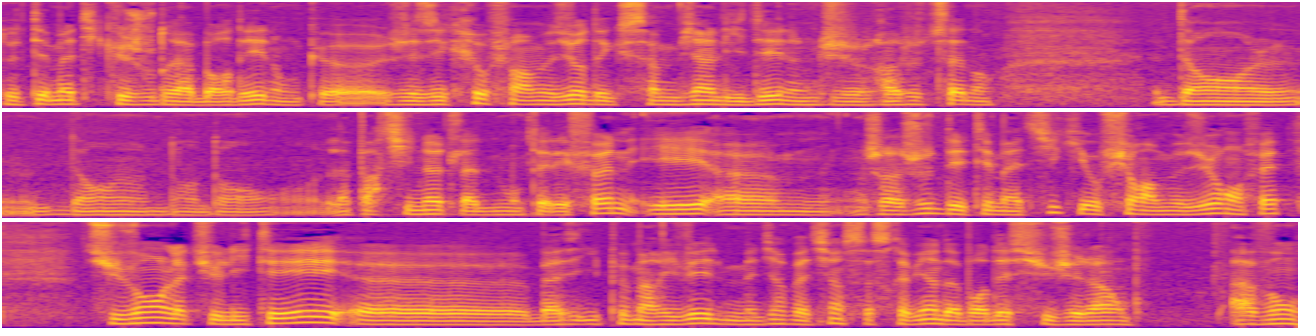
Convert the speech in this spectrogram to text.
de thématiques que je voudrais aborder. Donc euh, je les écris au fur et à mesure dès que ça me vient l'idée. Donc je rajoute ça dans, dans, dans, dans, la partie note là, de mon téléphone et euh, je rajoute des thématiques et au fur et à mesure en fait suivant l'actualité euh, bah, il peut m'arriver de me dire bah tiens ça serait bien d'aborder ce sujet là avant,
